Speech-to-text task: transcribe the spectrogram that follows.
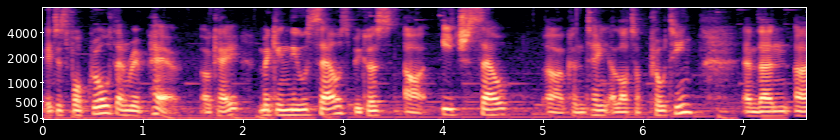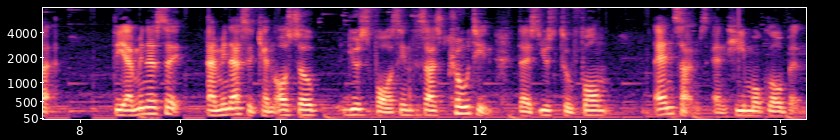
It is for growth and repair, okay? Making new cells because uh, each cell uh, contain a lot of protein. And then uh, the amino acid, amino acid can also use for synthesize protein that is used to form enzymes and hemoglobin.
